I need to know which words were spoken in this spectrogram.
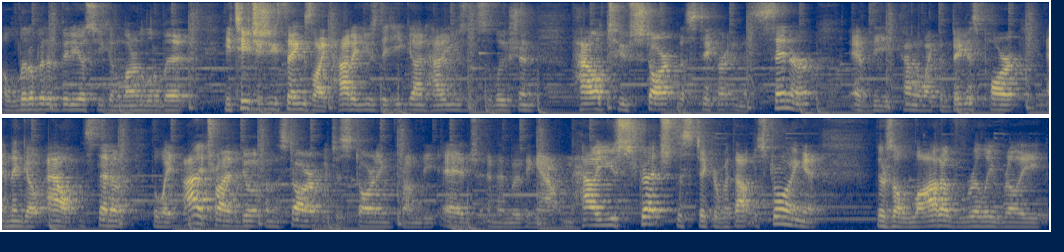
a little bit of the video so you can learn a little bit. He teaches you things like how to use the heat gun, how to use the solution, how to start the sticker in the center of the kind of like the biggest part and then go out instead of the way I try to do it from the start, which is starting from the edge and then moving out and how you stretch the sticker without destroying it. There's a lot of really, really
